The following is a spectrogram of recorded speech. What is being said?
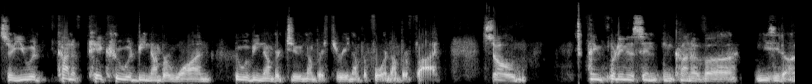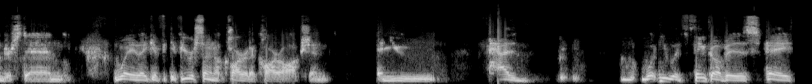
So you would kind of pick who would be number one, who would be number two, number three, number four, number five. So I think putting this in, in kind of a easy to understand way, like if, if you were selling a car at a car auction and you had what you would think of is, hey,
